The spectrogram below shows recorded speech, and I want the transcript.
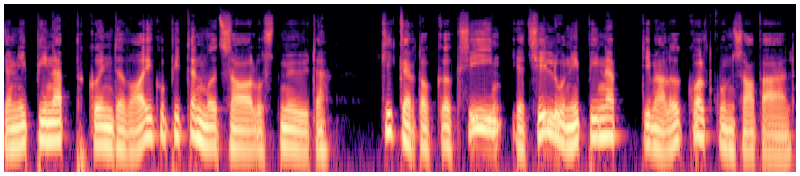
ja Nipinäpp kõndõva aigupiten mõtsaalust müüda. Kikerdokk õks siin ja Tsillu Nipinäpp timäl õkvalt kunsa pääl.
